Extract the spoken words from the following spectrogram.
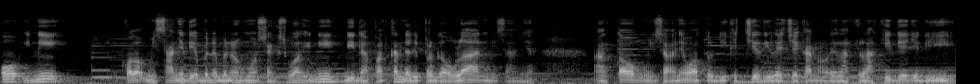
oh ini kalau misalnya dia benar-benar homoseksual ini didapatkan dari pergaulan misalnya. Atau misalnya waktu di kecil dilecehkan oleh laki-laki dia jadi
